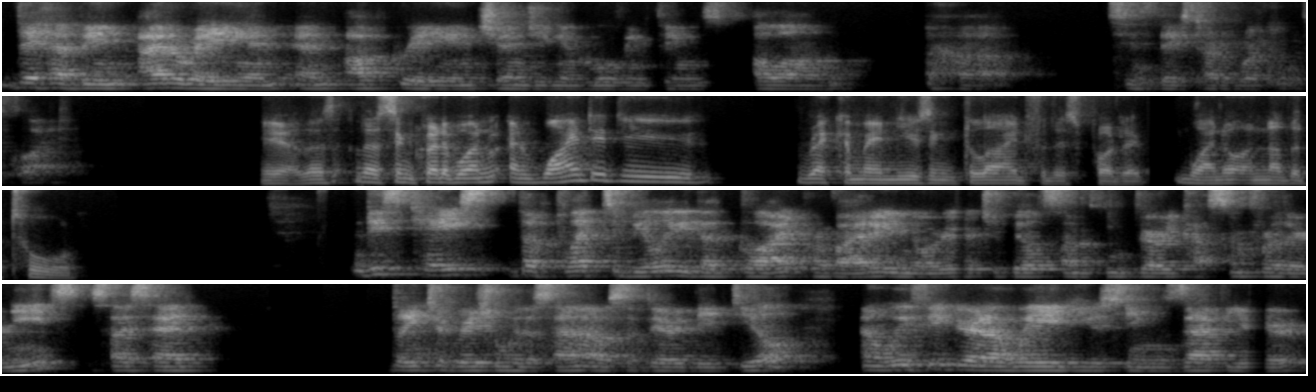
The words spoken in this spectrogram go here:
they have been iterating and, and upgrading and changing and moving things along uh, since they started working with Glide. Yeah, that's that's incredible. And, and why did you recommend using Glide for this project? Why not another tool? In this case, the flexibility that Glide provided in order to build something very custom for their needs. So I said the integration with Asana was a very big deal. And we figured out a way using Zapier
